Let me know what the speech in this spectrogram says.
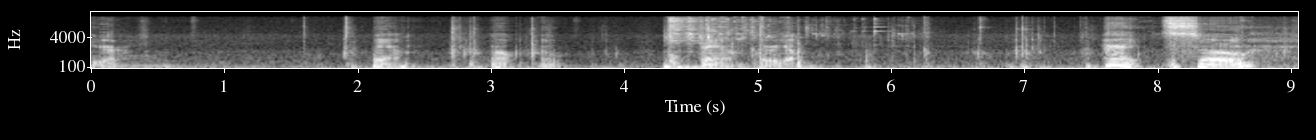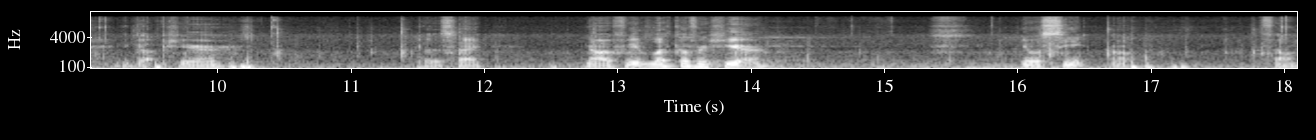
here. Bam. Oh, no. Bam. There we go. Alright, so we go up here. Go this way. Now if we look over here, you will see... Oh, fell.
